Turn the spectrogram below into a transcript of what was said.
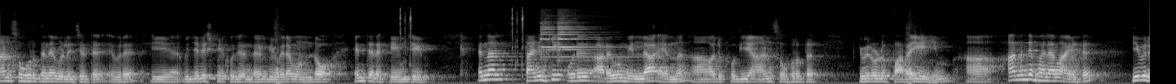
ആൺ സുഹൃത്തിനെ വിളിച്ചിട്ട് ഇവർ ഈ വിജയലക്ഷ്മിയെക്കുറിച്ച് എന്തെങ്കിലും വിവരമുണ്ടോ എന്ന് തിരക്കുകയും ചെയ്തു. എന്നാൽ തനിക്ക് ഒരു അറിവുമില്ല എന്ന് ആ ഒരു പുതിയ ആൺ സുഹൃത്ത് ഇവരോട് പറയുകയും അതിന്റെ ഫലമായിട്ട് ഇവർ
